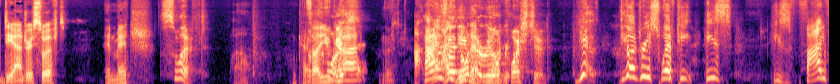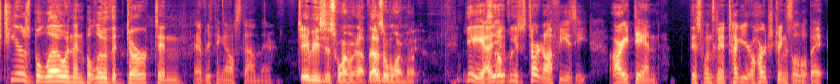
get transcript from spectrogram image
D'Andre Swift. And Mitch? Swift. Wow. Okay. That's all you got. How is that even a real D'Andre. question? Yeah, D'Andre Swift. He he's he's five tiers below and then below the dirt and everything else down there. JB's just warming up. That was a warm up. Yeah, yeah. We're starting off easy. All right, Dan. This one's going to tug at your heartstrings a little bit.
